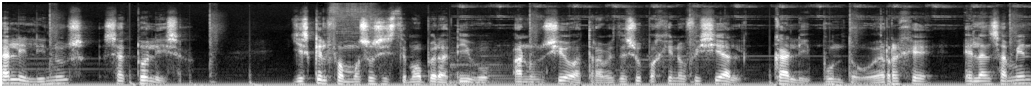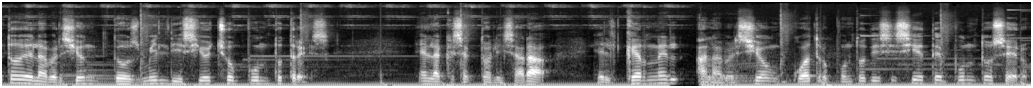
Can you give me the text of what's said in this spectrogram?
Kali Linux se actualiza. Y es que el famoso sistema operativo anunció a través de su página oficial kali.org el lanzamiento de la versión 2018.3, en la que se actualizará el kernel a la versión 4.17.0,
